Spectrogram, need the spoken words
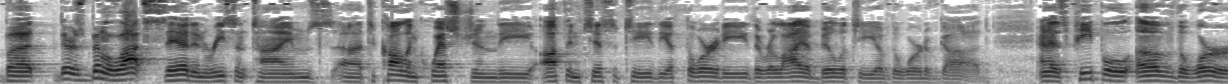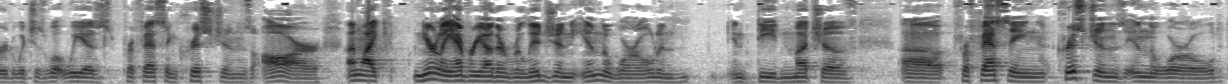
But there's been a lot said in recent times uh, to call in question the authenticity, the authority, the reliability of the Word of God. And as people of the Word, which is what we as professing Christians are, unlike nearly every other religion in the world, and indeed much of uh, professing Christians in the world,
